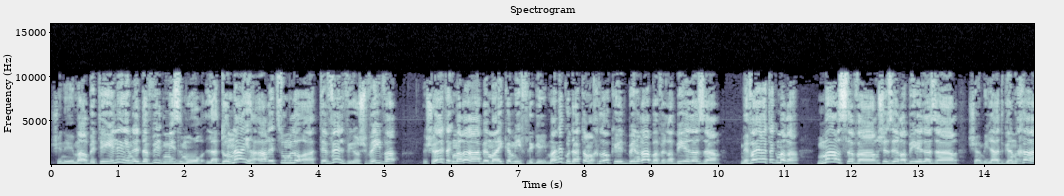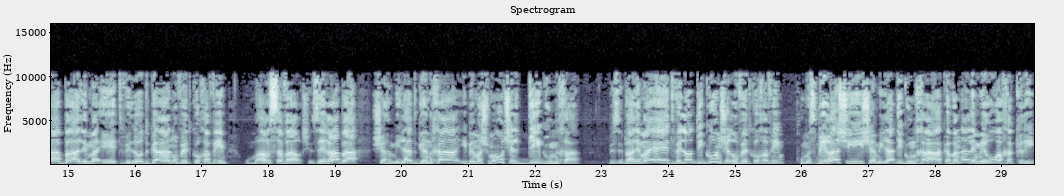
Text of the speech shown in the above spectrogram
שנאמר בתהילים לדוד מזמור, לאדוני הארץ ומלואה, תבל ויושבי בה. ושואלת הגמרא, במאי כמפלגי, מה נקודת המחלוקת בין רבא ורבי אלעזר? מבארת הגמרא, מר סבר שזה רבי אלעזר, שהמילה דגנך באה למעט ולא דגן עובד כוכבים. ומר סבר שזה רבה שהמילה דגנך היא במשמעות של דיגונך, וזה בא למעט ולא דיגון של עובד כוכבים. הוא מסביר רש"י שהמילה דיגונך הכוונה למרוח הקרי,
